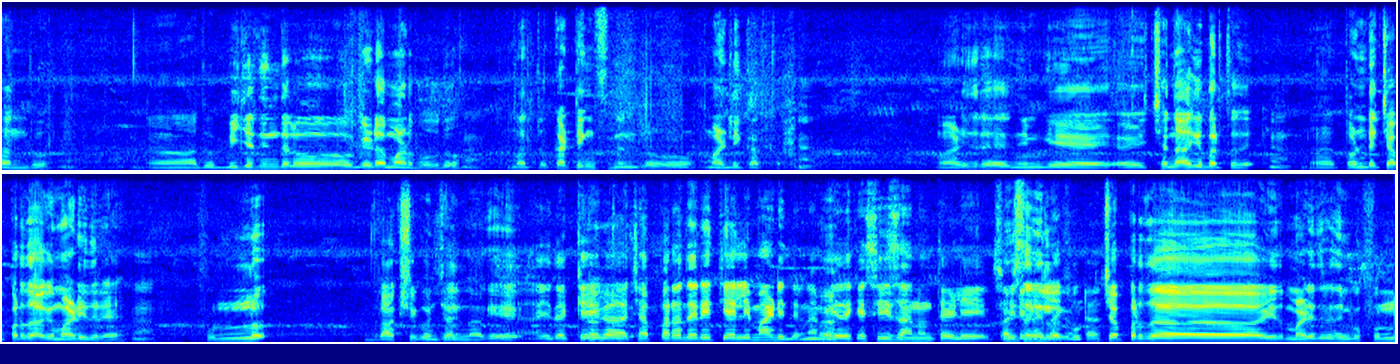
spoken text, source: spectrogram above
ತಂದು ಅದು ಬೀಜದಿಂದಲೂ ಗಿಡ ಮಾಡ್ಬೋದು ಮತ್ತು ಕಟ್ಟಿಂಗ್ಸ್ನಿಂದಲೂ ಮಾಡಲಿಕ್ಕಾಗ್ತದೆ ಮಾಡಿದರೆ ನಿಮಗೆ ಚೆನ್ನಾಗಿ ಬರ್ತದೆ. ತೊಂಡೆ ಚಪ್ಪರದ ಹಾಗೆ ಮಾಡಿದರೆ ಫುಲ್ಲು ದ್ರಾಕ್ಷಿ ಗೊಂಚಲಿನಾಗೆ ಇದಕ್ಕೆ ಈಗ ಚಪ್ಪರದ ರೀತಿಯಲ್ಲಿ ಮಾಡಿದ್ರೆ ನಮಗೆ ಇದಕ್ಕೆ ಸೀಸನ್ ಅಂತ ಹೇಳಿ ಸೀಸನ್ ಇಲ್ಲ ಚಪ್ಪರದ ಇದು ಮಾಡಿದರೆ ನಿಮಗೆ ಫುಲ್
